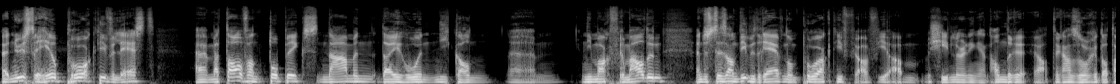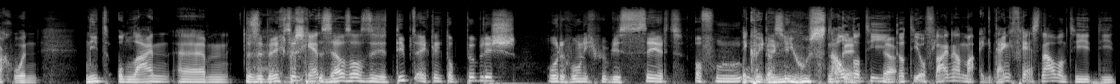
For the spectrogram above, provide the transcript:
Uh, nu is er een heel proactieve lijst uh, met tal van topics, namen, dat je gewoon niet kan, um, niet mag vermelden. En dus het is aan die bedrijven om proactief ja, via machine learning en andere ja, te gaan zorgen dat dat gewoon niet online um, Dus de berichten, uh, zelfs als je ze typt en klikt op publish, worden gewoon niet gepubliceerd? Of hoe, ik weet nog niet hoe snel okay, dat, die, ja. dat die offline gaan, maar ik denk vrij snel, want die, die,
